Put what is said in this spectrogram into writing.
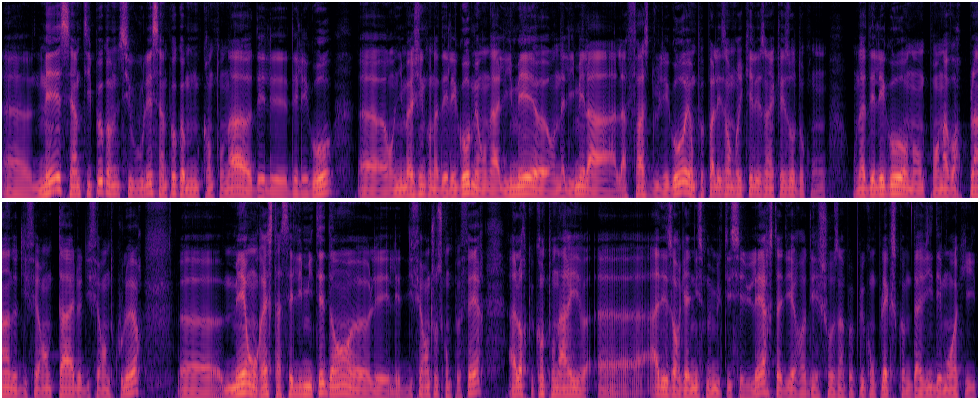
Euh, mais c'est un petit peu comme, si vous voulez, c'est un peu comme quand on a des, des Lego. On imagine qu'on a des Lego, mais on a limé, la, face du Lego et on peut pas les embriquer les uns avec les autres. Donc on, a des Lego, on peut en avoir plein de différentes tailles, de différentes couleurs, mais on reste assez limité dans les, les différentes choses qu'on peut faire. Alors que quand on arrive à des organismes multicellulaires, c'est-à-dire des choses un peu plus complexes, complexes comme David et moi qui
